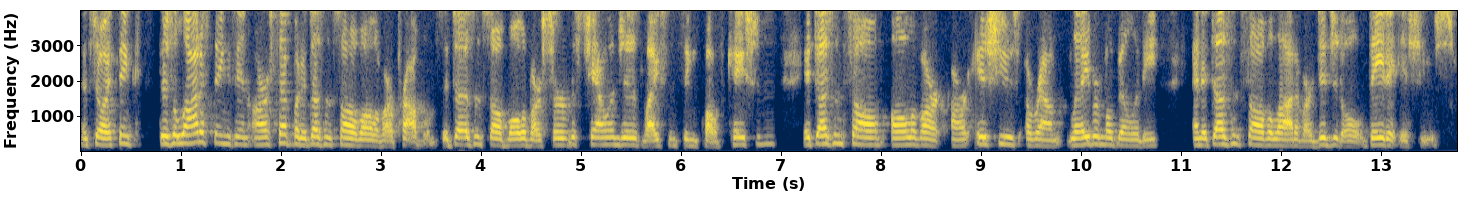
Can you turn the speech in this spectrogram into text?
And so I think there's a lot of things in RCEP, but it doesn't solve all of our problems. It doesn't solve all of our service challenges, licensing, qualification. It doesn't solve all of our, our issues around labor mobility, and it doesn't solve a lot of our digital data issues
